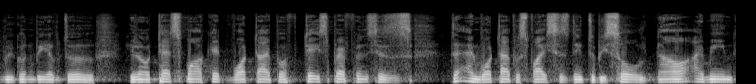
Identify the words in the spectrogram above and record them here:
we're going to be able to, you know, test market what type of taste preferences and what type of spices need to be sold. Now, I mean,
